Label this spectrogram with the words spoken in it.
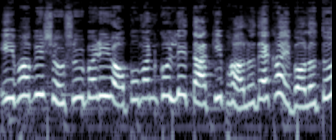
এভাবে শ্বশুর বাড়ির অপমান করলে তা কি ভালো দেখায় বলো তো?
